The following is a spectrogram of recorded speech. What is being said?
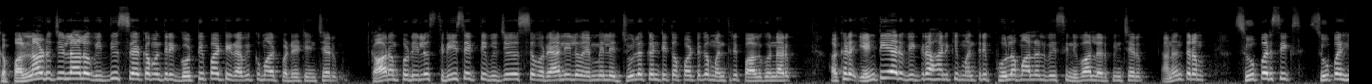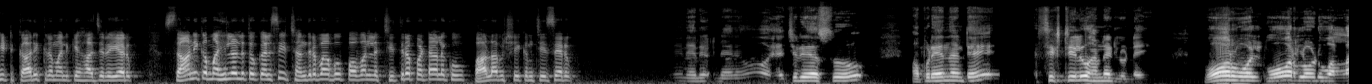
ఇక పల్నాడు జిల్లాలో విద్యుత్ శాఖ మంత్రి గొట్టిపాటి రవికుమార్ పర్యటించారు. కారంపూడిలో స్త్రీశక్తి విజయోత్సవ ర్యాలీలో ఎమ్మెల్యే జూలకంటితో పాటుగా మంత్రి పాల్గొన్నారు. అక్కడ ఎన్టీఆర్ విగ్రహానికి మంత్రి పూలమాలలు వేసి నివాళులర్పించారు. అనంతరం సూపర్ సిక్స్ సూపర్ హిట్ కార్యక్రమానికి హాజరయ్యారు. స్థానిక మహిళలతో కలిసి చంద్రబాబు పవన్ల చిత్రపటాలకు పాలాభిషేకం చేశారు. నేను నేను హెచ్డిఎస్ అప్పుడు ఏంటంటే సిక్స్టీలు హండ్రెడ్లు ఉండేవి ఓవర్ ఓవర్లోడ్ వల్ల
